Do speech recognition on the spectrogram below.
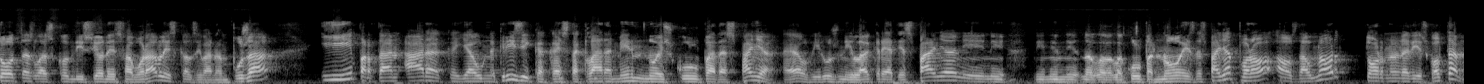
totes les condicions favorables que els hi van posar i, per tant, ara que hi ha una crisi, que aquesta clarament no és culpa d'Espanya, eh? el virus ni l'ha creat Espanya, ni, ni, ni, ni, ni la, la culpa no és d'Espanya, però els del nord tornen a dir, escolta'm...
